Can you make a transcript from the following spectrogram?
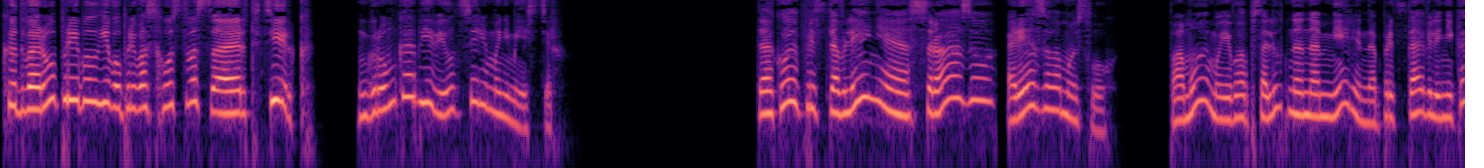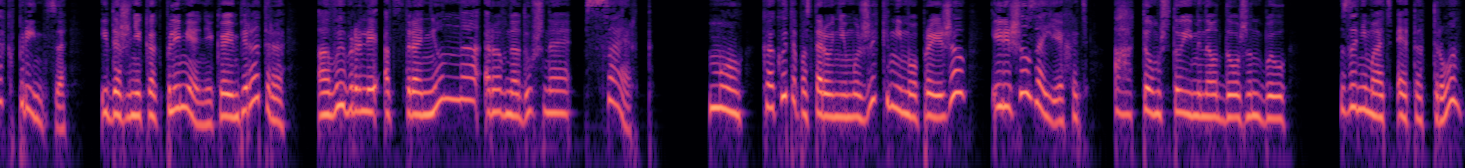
«Ко двору прибыл его превосходство Сайерт Тирк», — громко объявил церемонимейстер. Такое представление сразу резало мой слух. По-моему, его абсолютно намеренно представили не как принца и даже не как племянника императора, а выбрали отстраненно равнодушное Сайерт. Мол, какой-то посторонний мужик мимо проезжал и решил заехать, а о том, что именно он должен был занимать этот трон,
